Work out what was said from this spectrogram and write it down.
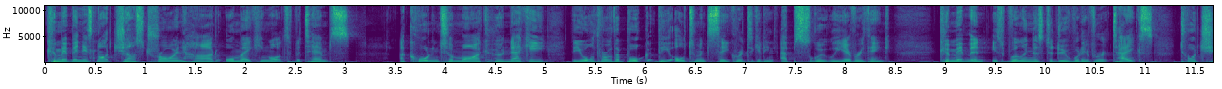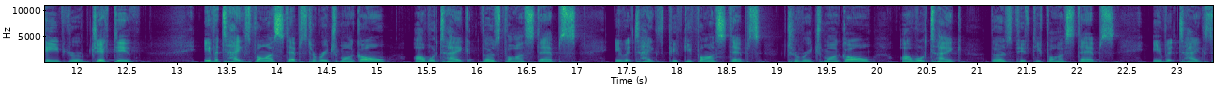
Commitment is not just trying hard or making lots of attempts. According to Mike Hernacki, the author of the book The Ultimate Secret to Getting Absolutely Everything, Commitment is willingness to do whatever it takes to achieve your objective. If it takes five steps to reach my goal, I will take those five steps. If it takes 55 steps to reach my goal, I will take those 55 steps. If it takes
